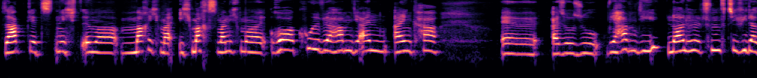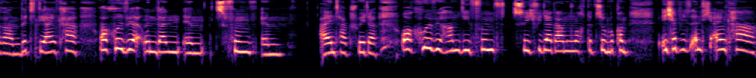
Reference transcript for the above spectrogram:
sagt jetzt nicht immer, mach ich mal, ich mach's manchmal, oh cool, wir haben die 1K äh, also so, wir haben die 950 Wiedergaben, bitte die 1K. Oh cool, wir, und dann ähm, fünf, ähm, einen Tag später, oh cool, wir haben die 50 Wiedergaben noch dazu bekommen. Ich habe jetzt endlich 1K.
